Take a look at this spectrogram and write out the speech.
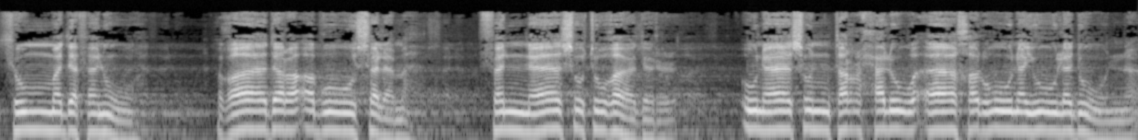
ثم دفنوه. غادر أبو سلمة فالناس تغادر أناس ترحل وآخرون يولدون.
